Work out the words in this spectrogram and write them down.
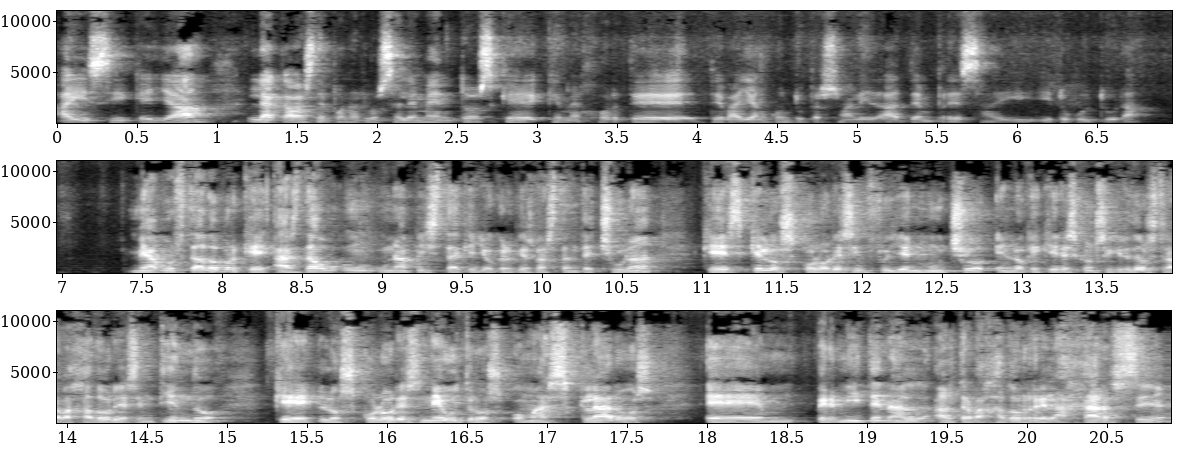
ahí sí que ya le acabas de poner los elementos que, mejor te, vayan con tu personalidad de empresa y, tu cultura. Me ha gustado porque has dado una pista que yo creo que es bastante chula, que es que los colores influyen mucho en lo que quieres conseguir de los trabajadores. Entiendo que los colores neutros o más claros em, permiten al, trabajador relajarse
